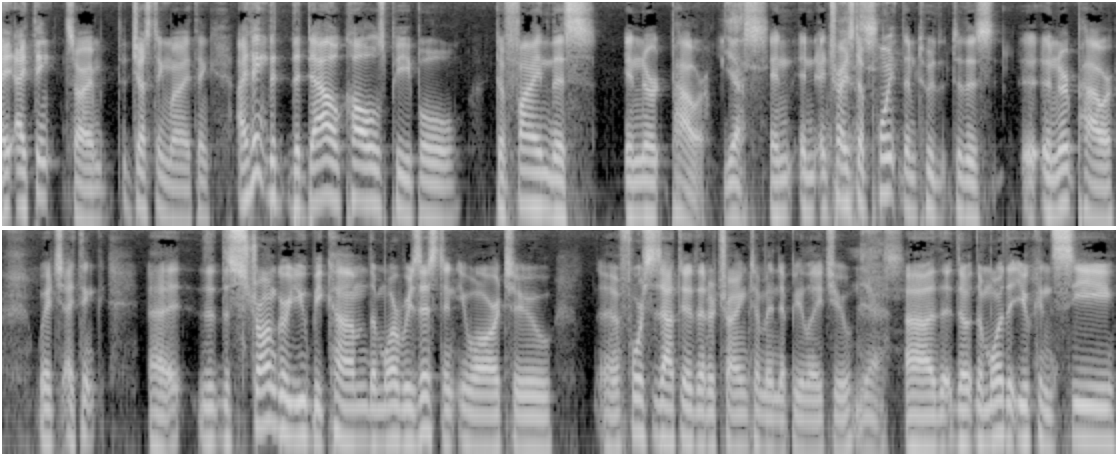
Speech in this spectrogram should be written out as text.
I, I think. Sorry, I'm adjusting my thing. I think that the Tao calls people to find this inert power, yes. and and, and tries Yes. to point them to to this uh, inert power, which I think uh, the the stronger you become, the more resistant you are to uh, forces out there that are trying to manipulate you Yes. uh, the, the the more that you can see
